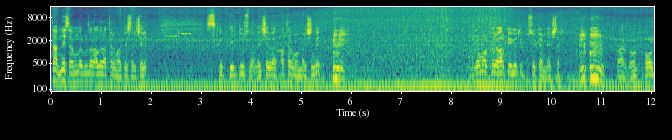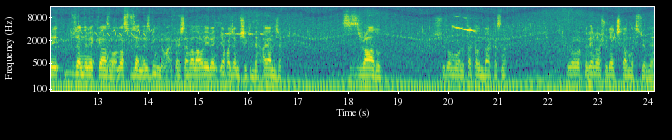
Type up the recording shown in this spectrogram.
Tamam neyse ben bunları buradan alır atarım arkadaşlar içeri. Sıkıntı değil dursun orada. İçeri ben atarım onları şimdi. Romorkları arkaya götürüp bir sökerim gençler. Pardon. Orayı düzenlemek lazım ama nasıl düzenleriz bilmiyorum arkadaşlar. Valla orayı ben yapacağım bir şekilde. Ayarlayacağım. Siz rahat olun. Şu romorku takalım bir arkasına. Bu romorkları hemen şuradan çıkarmak istiyorum ya.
